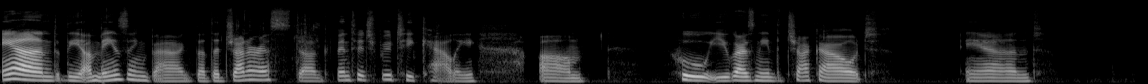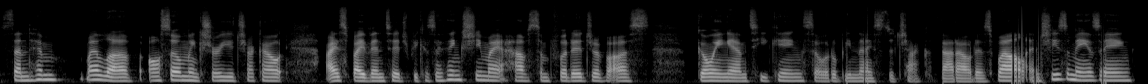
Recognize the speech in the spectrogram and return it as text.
And the amazing bag that the Generous Doug Vintage Boutique Cali um, who you guys need to check out and send him my love. Also, make sure you check out I Spy Vintage because I think she might have some footage of us going antiquing, so it'll be nice to check that out as well. And she's amazing,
